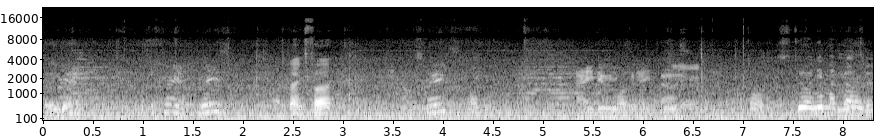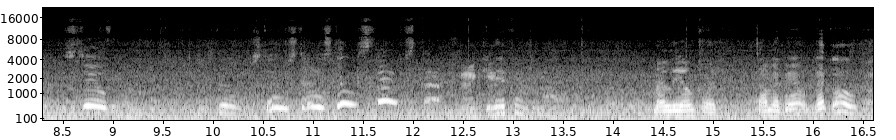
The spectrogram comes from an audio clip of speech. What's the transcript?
There you go. Thanks, Ty. Thank you. How you doing today, Oh, still need my card. Still. Still, still, still, still, still, still. Thank Give me a card. My Leon card. Dominic Leon, let go. Oh,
